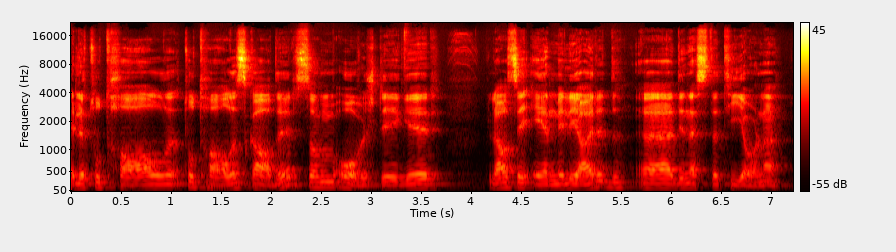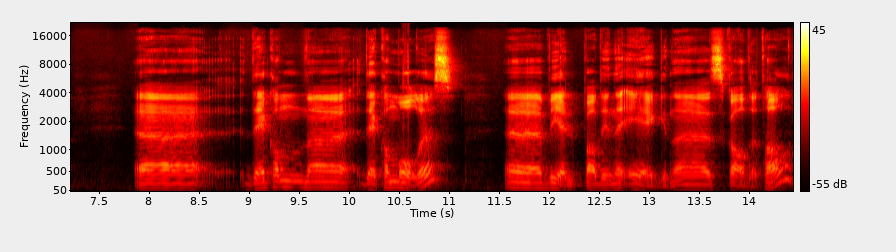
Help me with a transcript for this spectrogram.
Eller total, totale skader som overstiger La oss si 1 milliard eh, de neste ti årene. Eh, det, kan, eh, det kan måles eh, ved hjelp av dine egne skadetall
